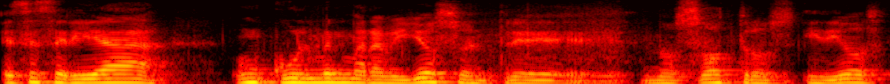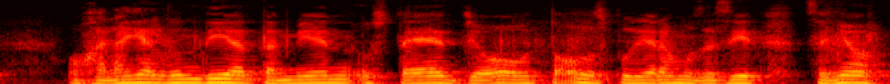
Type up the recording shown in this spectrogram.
ese sería un culmen maravilloso entre nosotros y Dios. Ojalá y algún día también usted, yo, todos pudiéramos decir, Señor,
